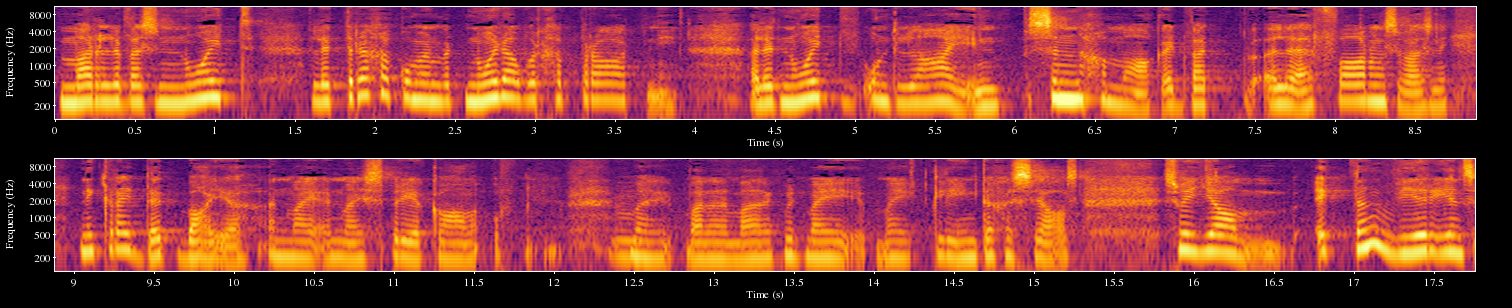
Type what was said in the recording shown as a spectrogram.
maar hulle was nooit hulle teruggekom en met nooit daaroor gepraat nie. Hulle het nooit ontlaai en sin gemaak uit wat hulle ervarings was nie. En ek kry dit baie in my in my spreekkamer of my wanneer wanneer ek met my my kliënte gesels. So ja, ek dink weer eens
